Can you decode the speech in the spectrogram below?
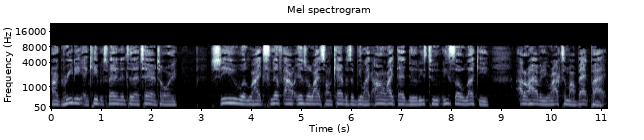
are greedy and keep expanding into their territory. She would like sniff out Israelites on campus and be like, I don't like that dude. He's too, he's so lucky. I don't have any rocks in my backpack.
